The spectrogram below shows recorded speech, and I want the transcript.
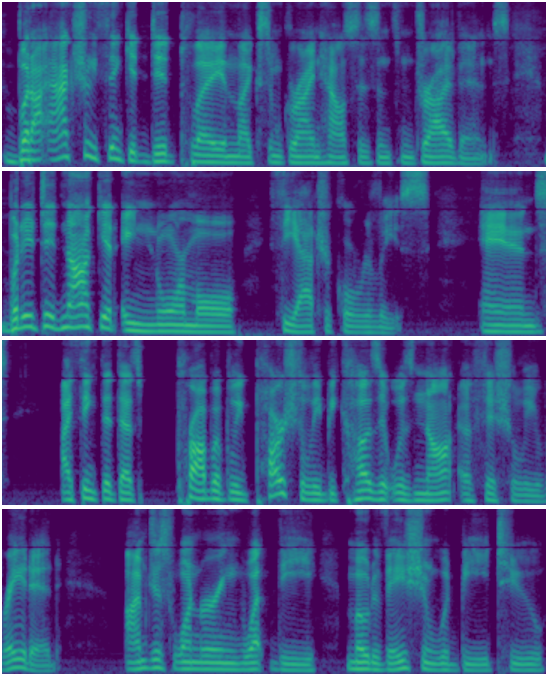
But i actually think it did play in like some grindhouses and some drive-ins but it did not get a normal theatrical release. And i think that that's probably partially because it was not officially rated. I'm just wondering what the motivation would be to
